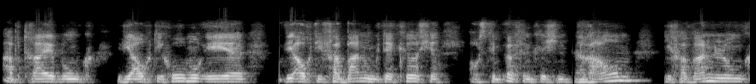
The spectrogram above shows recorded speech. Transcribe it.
Abtreibung wie auch die Homo-Ehe, wie auch die Verbannung der Kirche aus dem öffentlichen Raum, die Verwandlung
